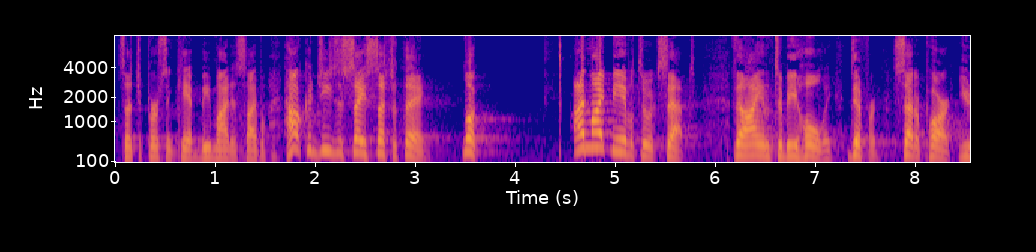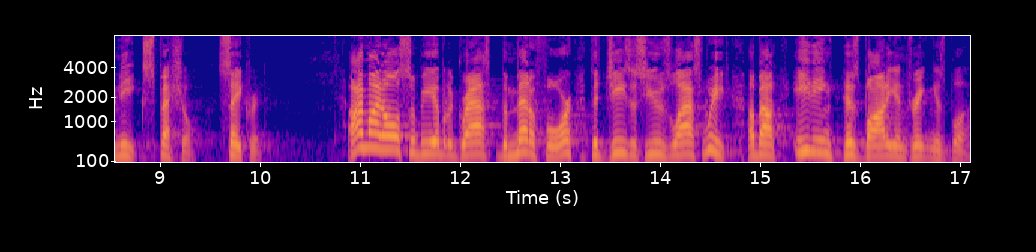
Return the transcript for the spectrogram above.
such a person can't be my disciple. How could Jesus say such a thing? Look, I might be able to accept that I am to be holy, different, set apart, unique, special, sacred. I might also be able to grasp the metaphor that Jesus used last week about eating his body and drinking his blood.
